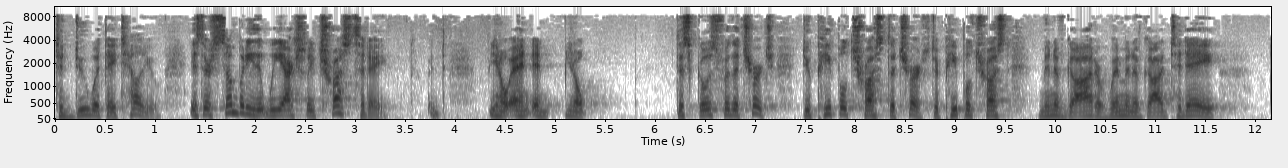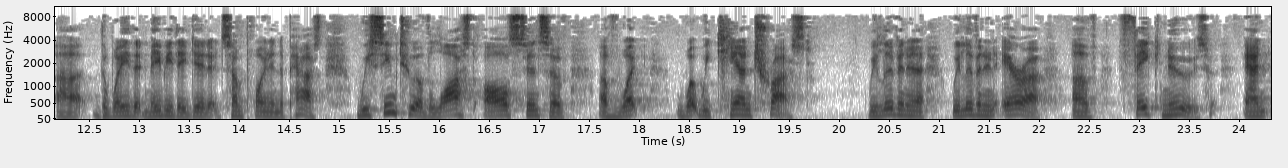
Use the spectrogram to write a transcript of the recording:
To do what they tell you? Is there somebody that we actually trust today? You know, and, and, you know, this goes for the church. Do people trust the church? Do people trust men of God or women of God today uh, the way that maybe they did at some point in the past? We seem to have lost all sense of of what what we can trust. We live in a we live in an era of fake news, and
